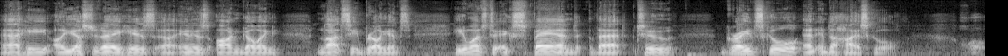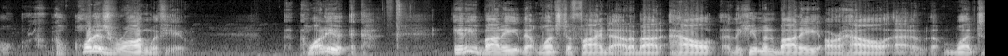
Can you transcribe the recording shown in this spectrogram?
Uh, he uh, yesterday his uh, in his ongoing Nazi brilliance, he wants to expand that to grade school and into high school. What is wrong with you? What do you? Anybody that wants to find out about how the human body or how uh, what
